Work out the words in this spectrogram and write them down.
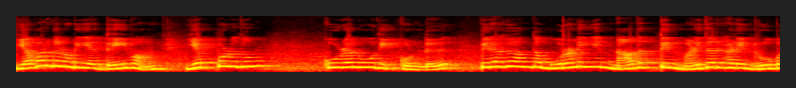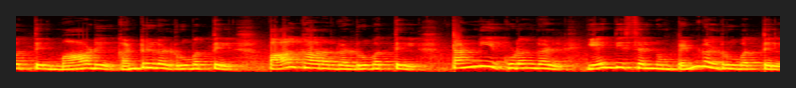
எவர்களுடைய தெய்வம் எப்பொழுதும் குழலூதிக்கொண்டு பிறகு அந்த முரளியின் நாதத்தில் மனிதர்களின் ரூபத்தில் மாடு கன்றுகள் ரூபத்தில் பால்காரர்கள் ரூபத்தில் தண்ணீர் குடங்கள் ஏந்தி செல்லும் பெண்கள் ரூபத்தில்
